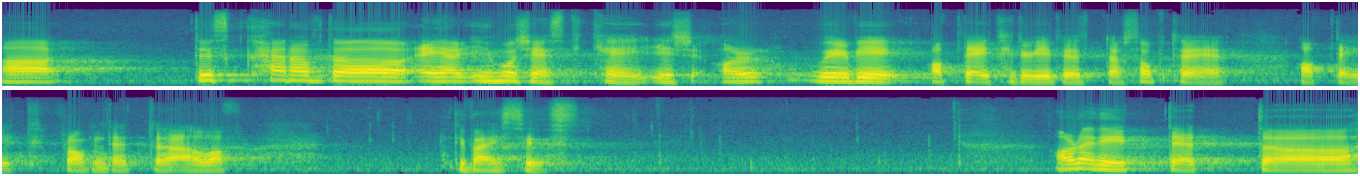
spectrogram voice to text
uh, this kind of the AR emoji SDK is all, will be updated with the software update from that uh, our devices. Already that the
